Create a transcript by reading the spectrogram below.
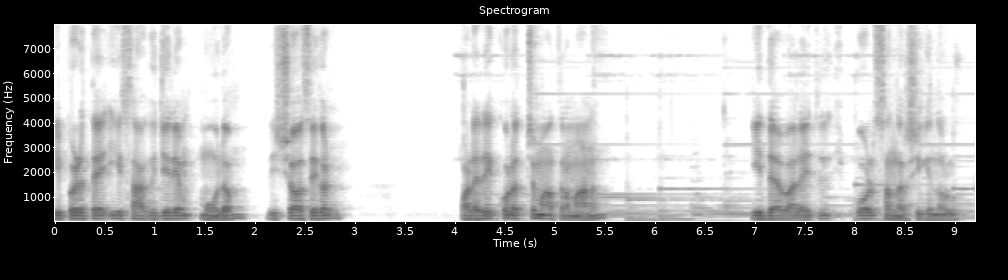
ഇപ്പോഴത്തെ ഈ സാഹചര്യം മൂലം വിശ്വാസികൾ വളരെ കുറച്ച് മാത്രമാണ് ഈ ദേവാലയത്തിൽ ഇപ്പോൾ സന്ദർശിക്കുന്നുള്ളൂ.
